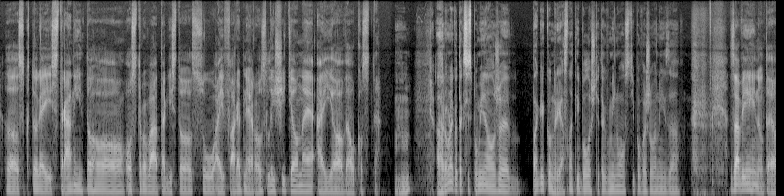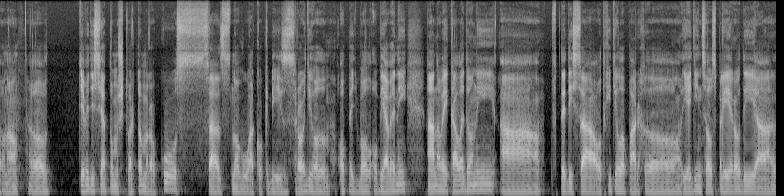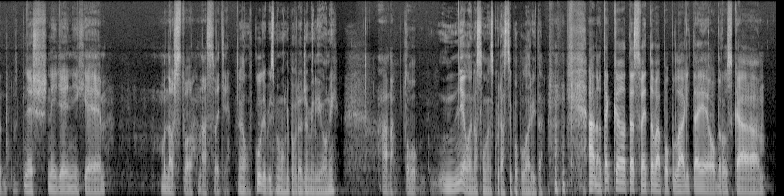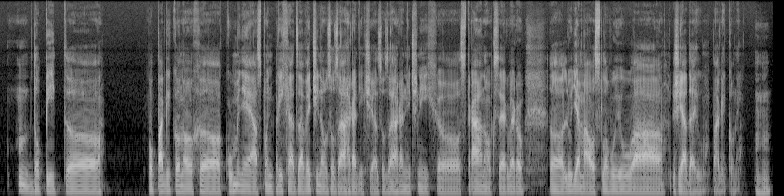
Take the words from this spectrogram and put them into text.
z ktorej strany toho ostrova, takisto sú aj farebne rozlišiteľné, aj veľkostne. Uh-huh. A rovnako tak si spomínal, že Pagekon riasnatý bol ešte tak v minulosti považovaný za... Za vyhnutého, no. V 94. roku sa znovu ako keby zrodil, opäť bol objavený na Novej Kaledónii a vtedy sa odchytilo pár jedincov z prírody a dnešný deň ich je množstvo na svete. Jo, v kľude by sme mohli povedať, že milióny. Áno. To nie len na Slovensku rastie popularita. Áno, tak e, tá svetová popularita je obrovská. Dopyt e, po pagekonoch e, ku mne aspoň prichádza väčšinou zo zahraničia, zo zahraničných stránok, serverov. Ľudia ma oslovujú a žiadajú pagekony. Uh-huh.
